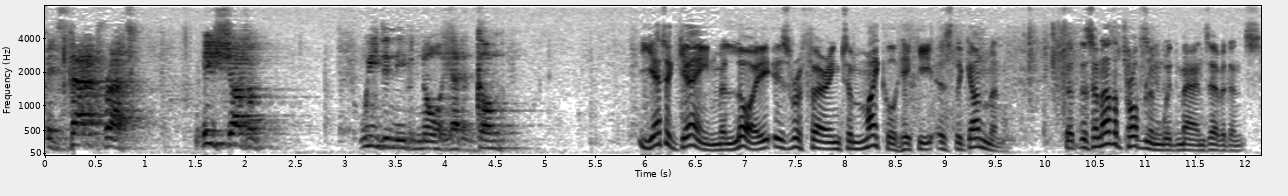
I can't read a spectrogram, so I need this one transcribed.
It's that prat. He shot him. We didn't even know he had a gun. Yet again, Molloy is referring to Michael Hickey as the gunman. But there's another problem with Mann's evidence.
